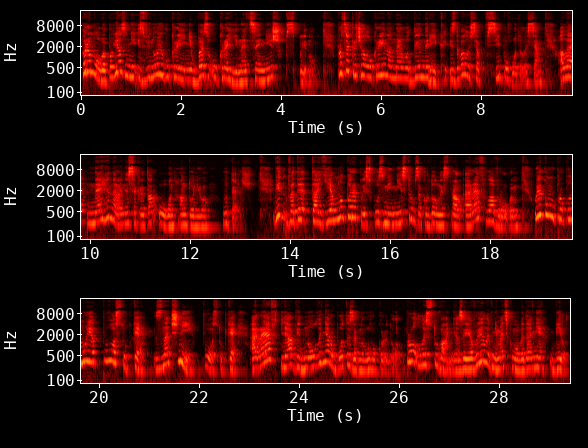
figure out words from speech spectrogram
Перемови пов'язані із війною в Україні без України це ніж в спину. Про це кричала Україна не один рік, і здавалося б, всі погодилися. Але не генеральний секретар ООН Антоніо Гутереш. Він веде таємну переписку з міністром закордонних справ РФ Лавровим, у якому пропонує поступки, значні поступки РФ для відновлення роботи зернового коридору. Про листування заявили в німецькому виданні Bild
